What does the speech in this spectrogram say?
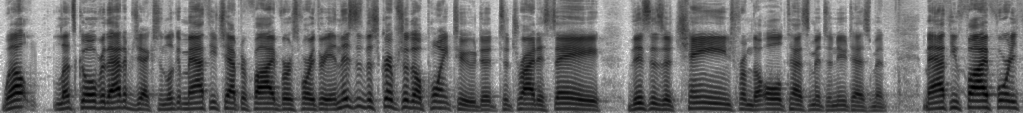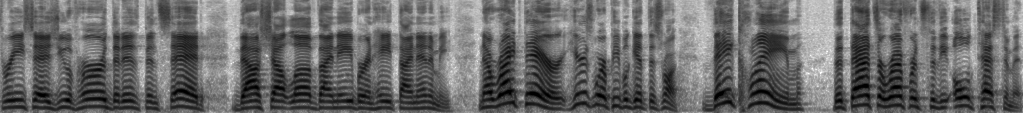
Well, let's go over that objection. Look at Matthew chapter 5, verse 43. And this is the scripture they'll point to, to to try to say this is a change from the Old Testament to New Testament. Matthew 5, 43 says, You have heard that it has been said, Thou shalt love thy neighbor and hate thine enemy. Now, right there, here's where people get this wrong. They claim that that's a reference to the Old Testament.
